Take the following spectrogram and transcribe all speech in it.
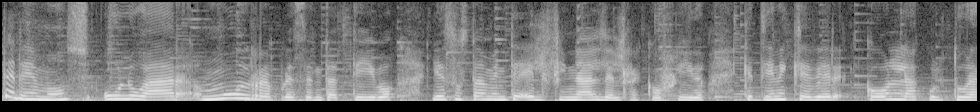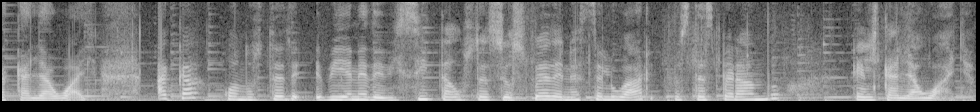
tenemos un lugar muy representativo y es justamente el final del recorrido, que tiene que ver con la cultura callahuaya. Acá, cuando usted viene de visita, usted se hospeda en este lugar, está esperando el callahuaya.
